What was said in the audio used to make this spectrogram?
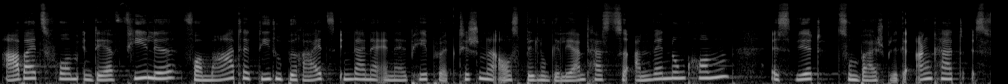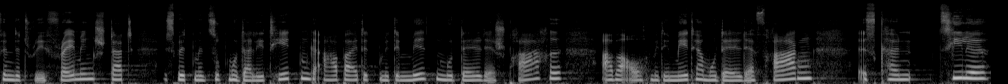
Arbeitsform, in der viele Formate, die du bereits in deiner NLP Practitioner Ausbildung gelernt hast, zur Anwendung kommen. Es wird zum Beispiel geankert, es findet Reframing statt, es wird mit Submodalitäten gearbeitet, mit dem Milton-Modell der Sprache, aber auch mit dem Metamodell der Fragen. Es können Ziele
